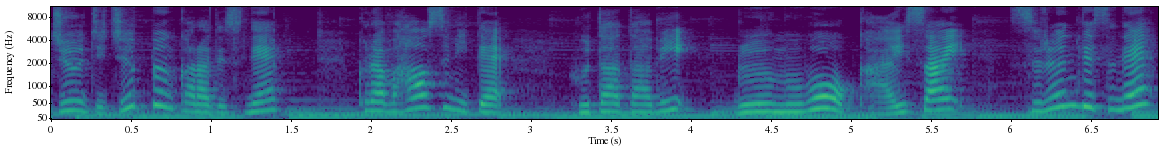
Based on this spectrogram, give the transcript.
10時10分からですねクラブハウスにて再びルームを開催するんですね。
